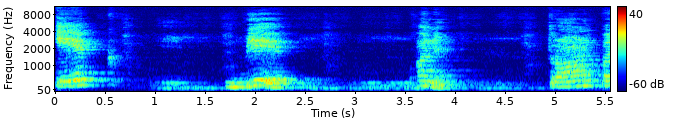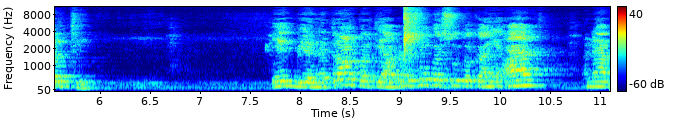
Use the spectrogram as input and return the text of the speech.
1 2 અને 3 પરથી 1 2 અને 3 પરથી આપણે શું કરશું? તો કે અહીં આ અને આ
